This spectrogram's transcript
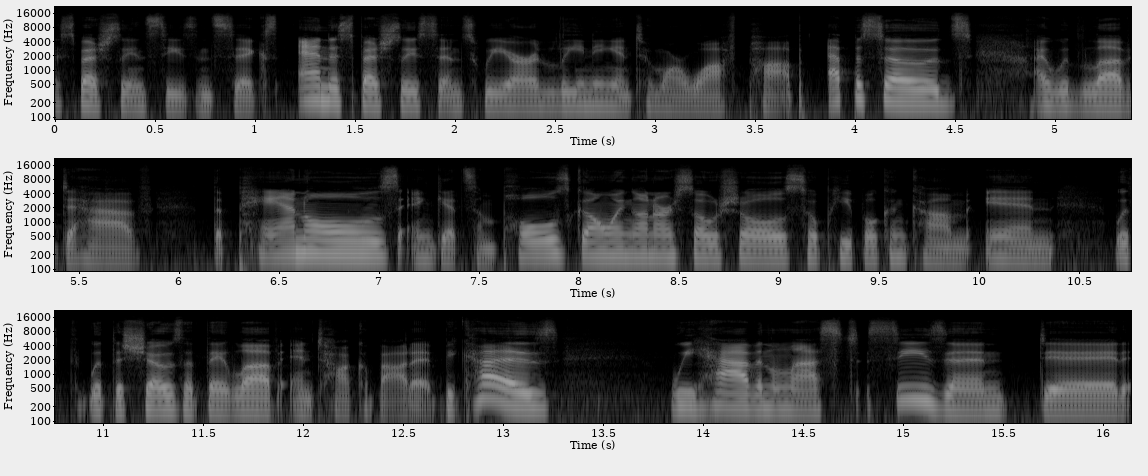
especially in season 6 and especially since we are leaning into more WAF pop episodes. I would love to have the panels and get some polls going on our socials so people can come in with with the shows that they love and talk about it because we have in the last season did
